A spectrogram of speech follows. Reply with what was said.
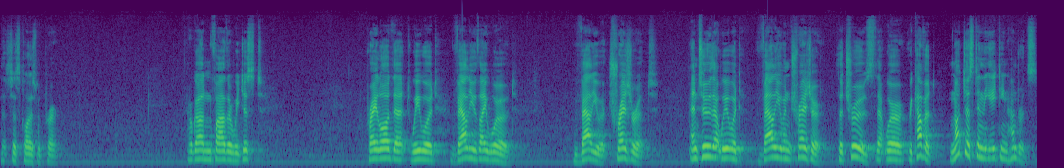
Let's just close with prayer. Our God and Father, we just pray, Lord, that we would value Thy word. value it, treasure it. And two, that we would value and treasure the truths that were recovered, not just in the 1800s,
